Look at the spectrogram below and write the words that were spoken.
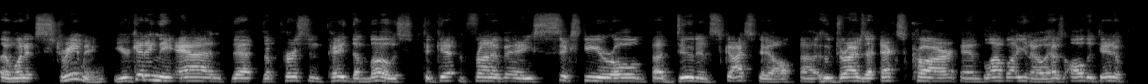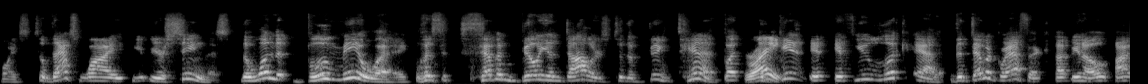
and when it's streaming, you're getting the ad that the person paid the most to get in front of a 60 year old uh, dude in Scottsdale uh, who drives an X car and blah blah. You know, has all the data points. So that's why you're seeing this. The one that blew me away was seven billion dollars to the Big Ten. But right. again, if you look at it, the demographic, uh, you know, I,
